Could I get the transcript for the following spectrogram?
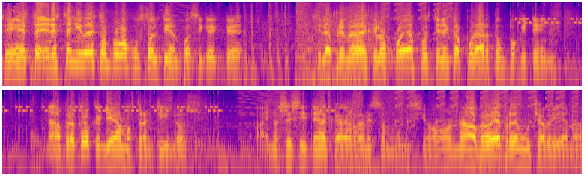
Sí, este, en este nivel está un poco justo el tiempo, así que, que... Si la primera vez que lo juegas, pues tienes que apurarte un poquitín. No, pero creo que llegamos tranquilos. Ay, no sé si tenga que agarrar esa munición. No, pero voy a perder mucha vida, no.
